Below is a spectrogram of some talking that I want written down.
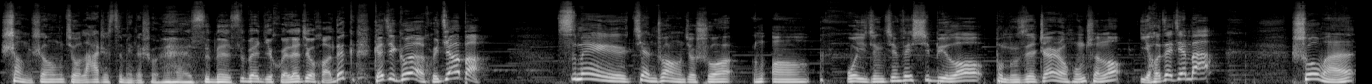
上升就拉着四妹的手，哎，四妹，四妹，你回来就好，那赶紧跟俺回家吧。四妹见状就说，嗯嗯，我已经今非昔比喽，不能再沾染红尘喽，以后再见吧。说完，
